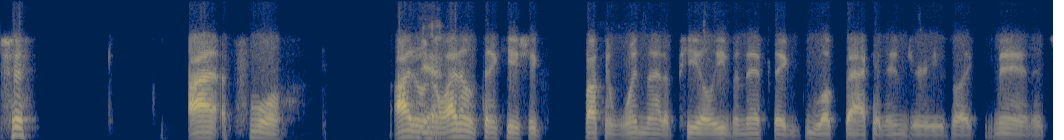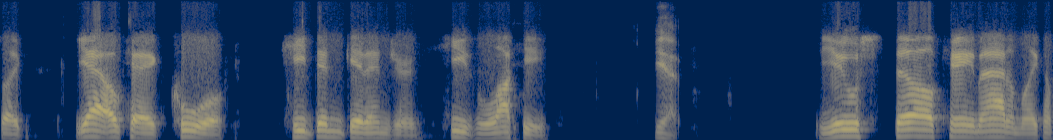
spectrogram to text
I well, I don't Yeah. know. I don't think he should fucking win that appeal, even if they look back at injuries. Like, man, it's like, yeah, okay, cool. He didn't get injured. He's lucky. yeah, You still came at him like a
